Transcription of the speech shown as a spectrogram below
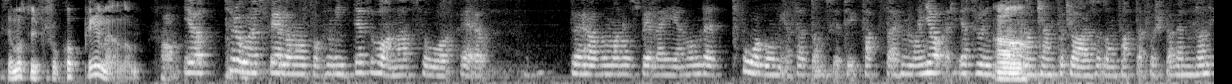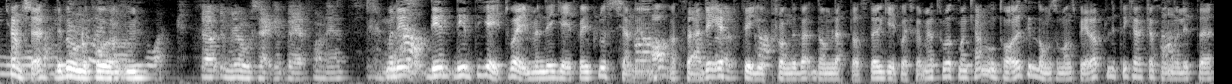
Sen måste du förstå kopplingen mellan dem. Ja, Jag tror att spelar man folk som inte är så vana så eh, behöver man nog spela igenom det två gånger för att de ska typ fatta hur man gör. Jag tror inte Ja. att man kan förklara så att de fattar första vändan. Kanske. Det beror nog på- det är mm. svårt. det beror säkert på erfarenhet. Men det, Ja. det, det är inte Gateway, men det är Gateway Plus känner jag. Ja, att så här, det är ett steg upp Ja. från de, de lättaste Gateway-spelen. Men jag tror att man kan nog ta det till de som har spelat lite Carcassonne och lite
